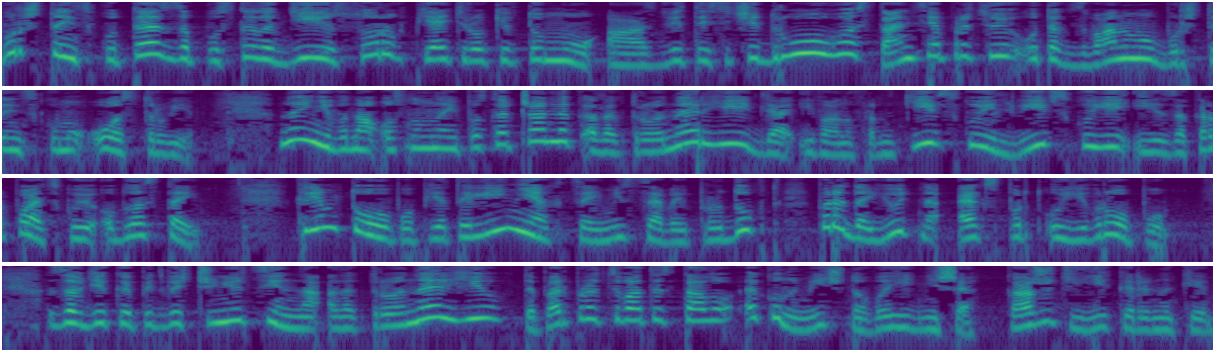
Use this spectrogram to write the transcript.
Бурштинську ТЕС запустили в дію 45 років тому, а з 2002-го станція працює у так званому Бурштинському острові. Нині вона основний постачальник електроенергії для Івано-Франківської, Львівської і Закарпатської областей. Крім того, по п'яти лініях цей місцевий продукт передають на експорт у Європу. Завдяки підвищенню цін на електроенергію тепер працювати стало економічно вигідніше, кажуть її керівники.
